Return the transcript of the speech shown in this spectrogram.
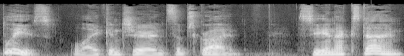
please like and share and subscribe. See you next time.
